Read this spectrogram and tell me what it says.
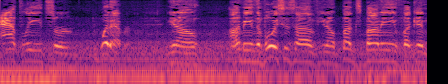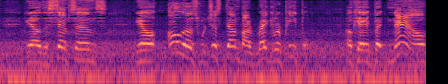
athletes or whatever. You know, I mean, the voices of you know Bugs Bunny, fucking, you know, The Simpsons, you know, all those were just done by regular people. Okay, but now,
